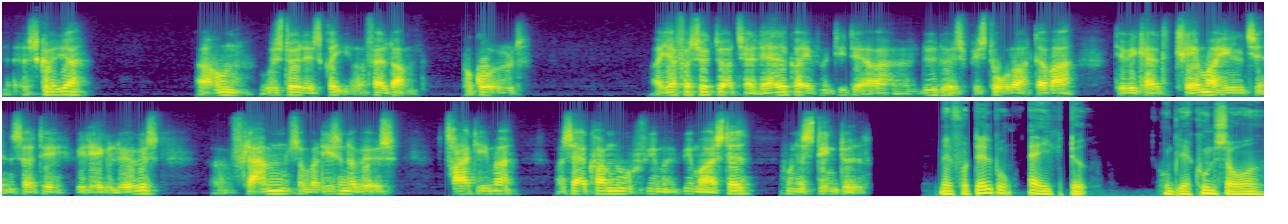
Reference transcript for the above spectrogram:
øh, skød jeg, og hun udstødte et skrig og faldt om på gulvet. Og jeg forsøgte at tage ladegreb med de der øh, lydløse pistoler. Der var det, vi kaldte klemmer hele tiden, så det ville ikke lykkes. Øh, flammen, som var lige så nervøs, trak i mig og sagde, kom nu, vi må, vi må afsted. Hun er stendød. Men fru Delbo er ikke død. Hun bliver kun såret.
